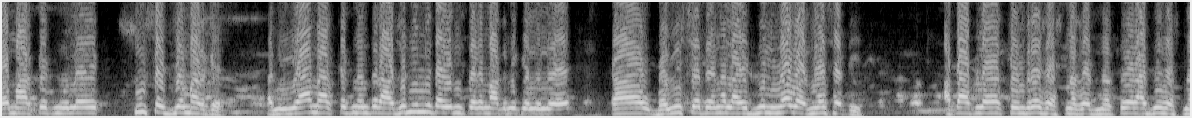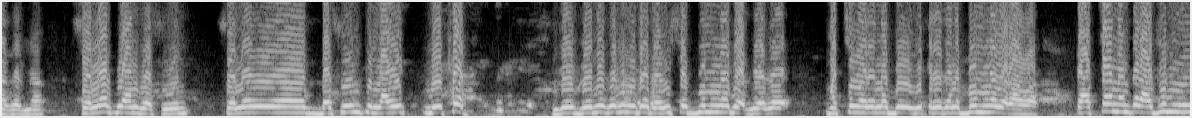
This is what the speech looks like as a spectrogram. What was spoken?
या मार्केट मुलं एक सुसज्ज मार्केट. आणि या मार्केट नंतर अजूनही मी ताईंकडे मागणी केलेली आहे. का भविष्यात त्यांना लाइट बिल न भरण्यासाठी आता आपल्या केंद्र शासनाकडनं किंवा राज्य शासनाकडनं सोलर प्लॅन बसवून सोलर बसवून ती लाइट मोफत म्हणजे जेणेकरून उद्या भविष्यात बिल न भरण्याचं मच्छीमारांना बिल विक्रेत्यांना बिल न भरावा त्याच्यानंतर अजूनही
